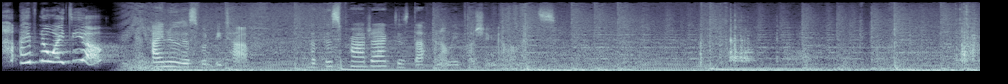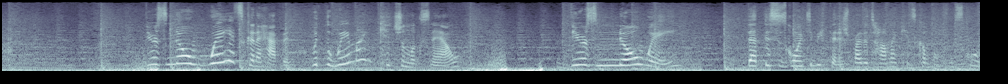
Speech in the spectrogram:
I have no idea. I knew this would be tough, but this project is definitely pushing my limits. There's no way it's gonna happen. With the way my kitchen looks now, there's no way that this is going to be finished by the time my kids come home from school.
